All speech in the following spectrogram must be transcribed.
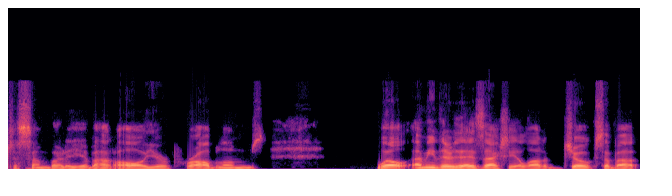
to somebody about all your problems. Well, I mean, there's actually a lot of jokes about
